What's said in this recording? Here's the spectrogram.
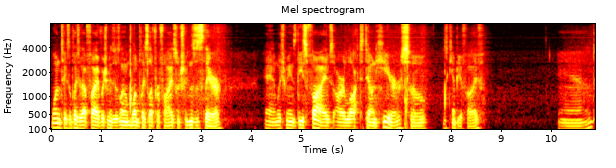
one takes the place of that five, which means there's only one place left for five, which means it's there, and which means these fives are locked down here. So this can't be a five. And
